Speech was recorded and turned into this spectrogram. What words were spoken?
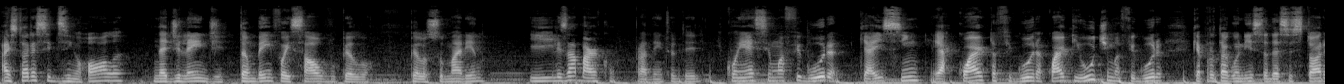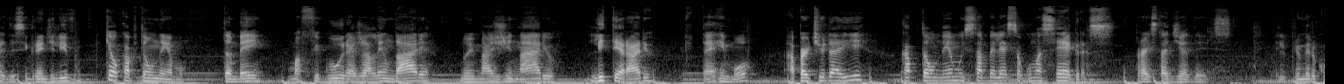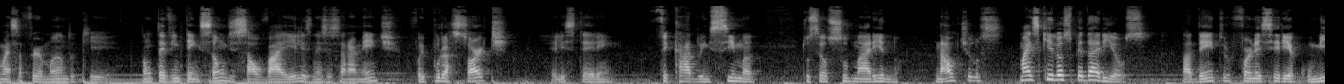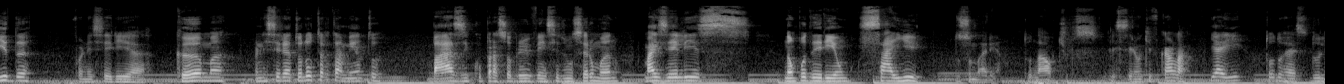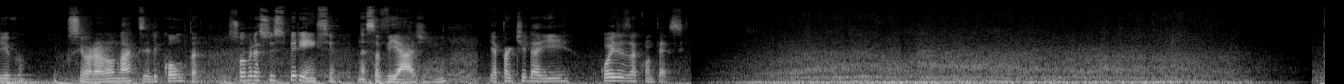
A história se desenrola, Ned Land também foi salvo pelo, pelo submarino e eles abarcam para dentro dele e conhecem uma figura que aí sim é a quarta figura, a quarta e última figura que é protagonista dessa história, desse grande livro, que é o Capitão Nemo. Também uma figura já lendária no imaginário literário, até rimou. A partir daí, o Capitão Nemo estabelece algumas regras para a estadia deles. Ele primeiro começa afirmando que não teve intenção de salvar eles necessariamente, foi pura sorte eles terem ficado em cima do seu submarino Nautilus, mas que ele hospedaria-os. Lá dentro forneceria comida, forneceria cama, forneceria todo o tratamento básico para a sobrevivência de um ser humano, mas eles não poderiam sair do submarino, do Nautilus. Eles teriam que ficar lá. E aí, todo o resto do livro, o Sr. Aronnax, ele conta sobre a sua experiência nessa viagem, né? E a partir daí, coisas acontecem.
